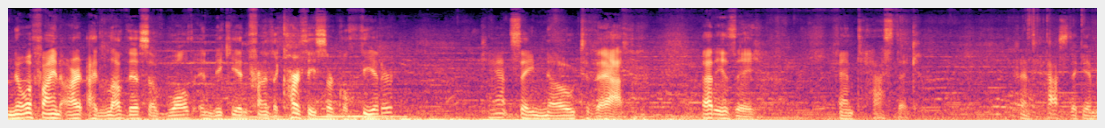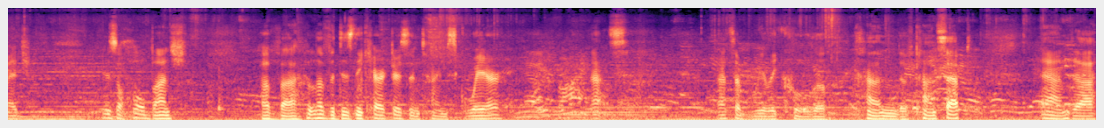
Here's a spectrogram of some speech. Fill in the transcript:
Noah Fine Art. I love this of Walt and Mickey in front of the Carthay Circle Theater. Can't say no to that. That is a fantastic, fantastic image. Here's a whole bunch of, uh, I love the Disney characters in Times Square. That's That's a really cool kind of concept. And uh,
